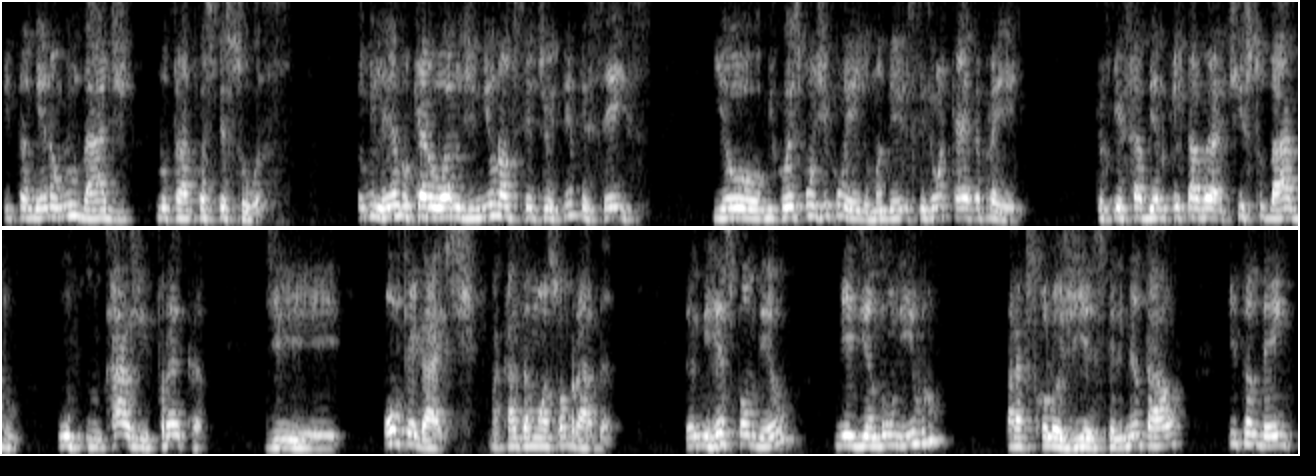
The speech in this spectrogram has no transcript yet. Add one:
e também na humildade no trato com as pessoas. Eu me lembro que era o ano de 1986 e eu me correspondi com ele. Eu mandei, escrevi uma carta para ele. Eu fiquei sabendo que ele tava, tinha estudado um, um caso em Franca de Poltergeist, uma casa mal assombrada. Então, ele me respondeu, me enviando um livro para psicologia experimental e também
